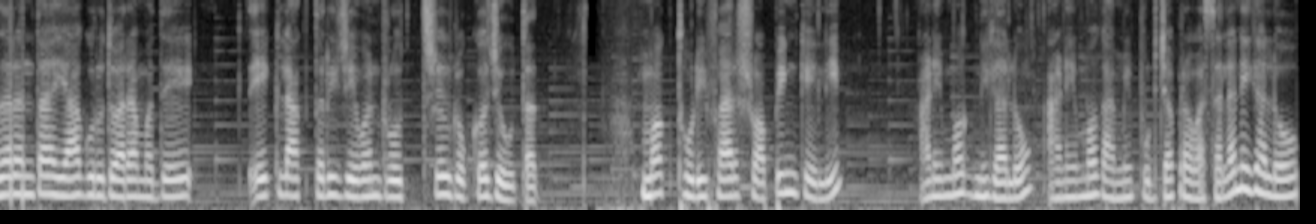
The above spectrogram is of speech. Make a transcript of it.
साधारणतः या गुरुद्वारामध्ये एक लाख तरी जेवण रोजचे लोक जेवतात. मग थोडीफार शॉपिंग केली आणि मग निघालो आणि मग आम्ही पुढच्या प्रवासाला निघालो.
